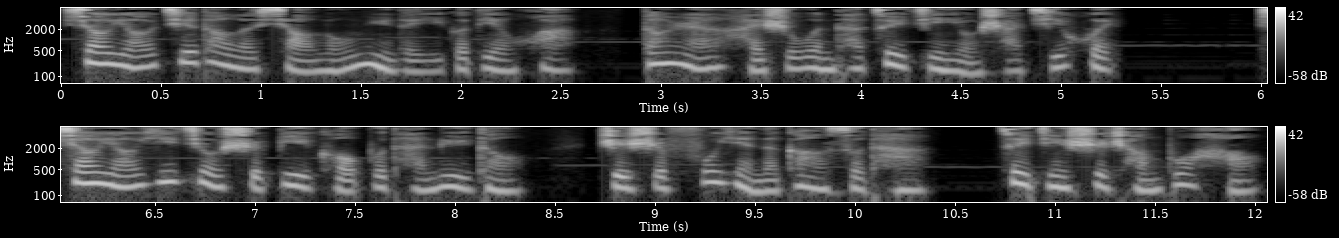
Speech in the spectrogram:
逍遥接到了小龙女的一个电话。当然还是问他最近有啥机会。逍遥依旧是闭口不谈绿豆，只是敷衍的告诉他最近市场不好，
